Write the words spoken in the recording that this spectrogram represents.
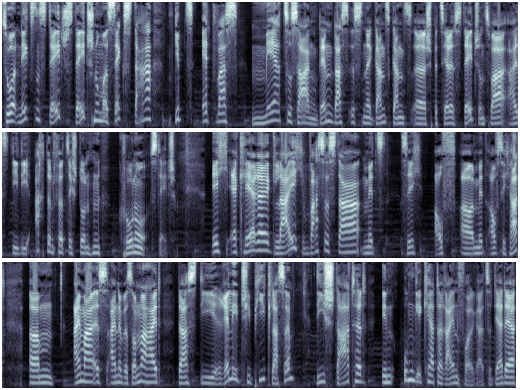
Zur nächsten Stage, Stage Nummer 6, da gibt's etwas mehr zu sagen, denn das ist eine ganz, ganz äh, spezielle Stage und zwar heißt die die 48 Stunden Chrono Stage. Ich erkläre gleich, was es da mit sich auf, äh, mit auf sich hat. Ähm, einmal ist eine Besonderheit, dass die Rallye GP Klasse, die startet in umgekehrter Reihenfolge. Also der, der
